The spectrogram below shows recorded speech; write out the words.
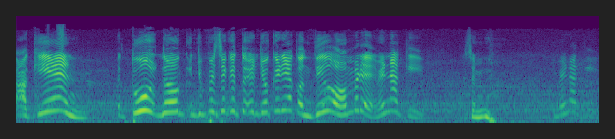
¿a quién? Tú, no, yo pensé que yo quería contigo, hombre. Ven aquí. Ven aquí.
